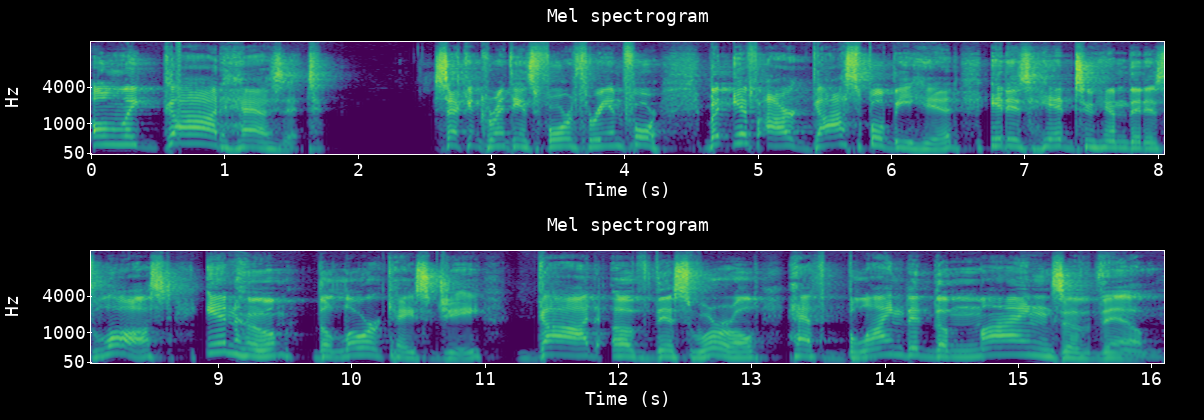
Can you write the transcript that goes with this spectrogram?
Only God has it. Second Corinthians 4 3 and 4. But if our gospel be hid, it is hid to him that is lost, in whom, the lowercase g, God of this world hath blinded the minds of them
